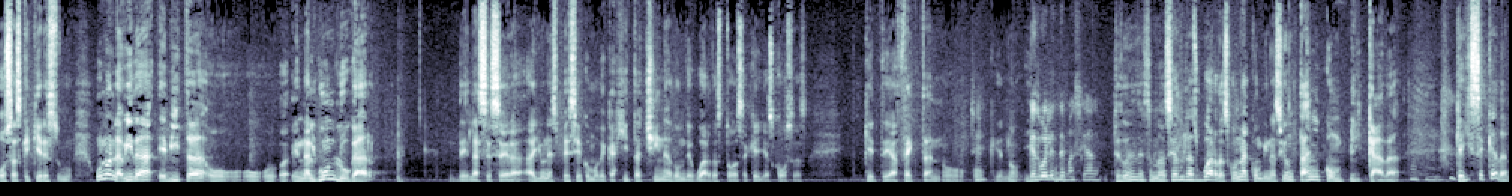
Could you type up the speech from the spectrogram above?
cosas que quieres. Uno en la vida evita o, o- o en algún lugar de la cesera hay una especie como de cajita china donde guardas todas aquellas cosas que te afectan o, que no. Y Que duelen demasiado. te duelen demasiado y las guardas con una combinación tan complicada que ahí se quedan.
